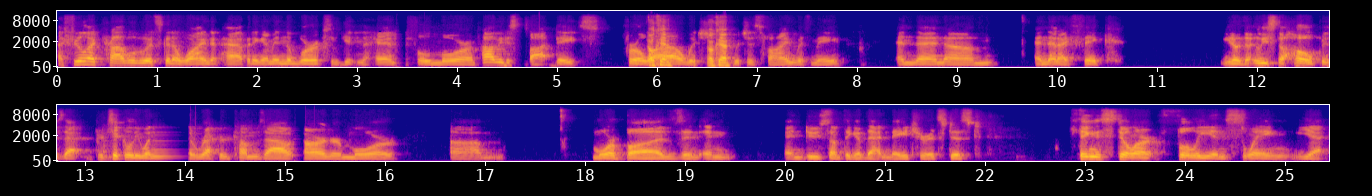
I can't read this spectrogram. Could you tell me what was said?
I feel like probably what's going to wind up happening. I'm in the works of getting a handful more. I'm probably just spot dates for a Okay. while, which Okay. which is fine with me. And then um, and then I think you know the, at least the hope is that particularly when the record comes out, garner more um, more buzz and and and do something of that nature. It's just things still aren't fully in swing yet.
